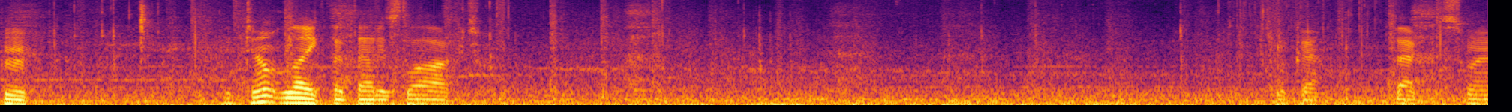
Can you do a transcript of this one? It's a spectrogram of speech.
Hmm. I don't like that that is locked. Okay, back this way.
